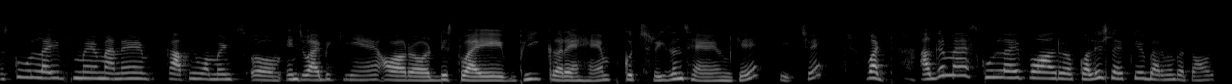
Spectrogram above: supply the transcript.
स्कूल लाइफ में मैंने काफ़ी मोमेंट्स इंजॉय भी किए हैं और डिस्ट्रॉय भी करे हैं कुछ रीजंस हैं उनके पीछे। बट अगर मैं स्कूल लाइफ और कॉलेज लाइफ के बारे में बताऊँ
